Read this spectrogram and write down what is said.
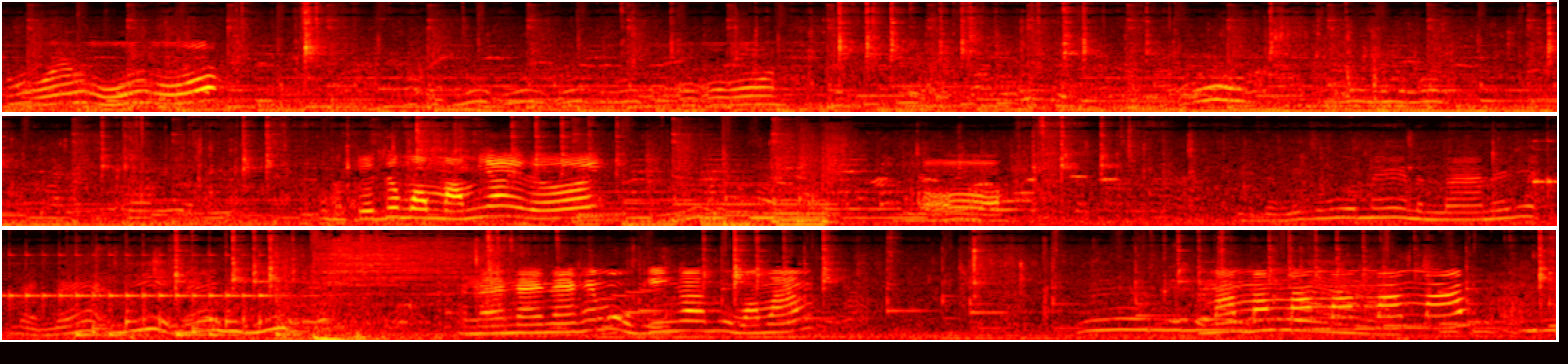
โอ้ยหมูหมูโอ้โหโอเคดูมอมมัมใหญ่เลยอ๋อ ยังไม่รู้ว่าแม่มันมานะเนี่ยไหนแม่นี่แม่อยู่นี่ไหนไหนไหนให้หมูกินก่อนหมูมามั้มามามามามามาแม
